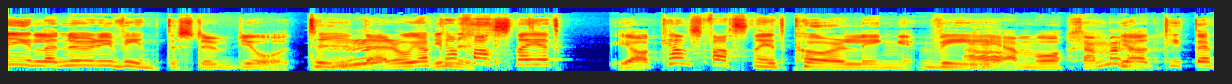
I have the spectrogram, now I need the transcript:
gillar, nu är det vinterstudio-tider och jag kan, fastna i ett, jag kan fastna i ett curling-VM och samma här. jag tittar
